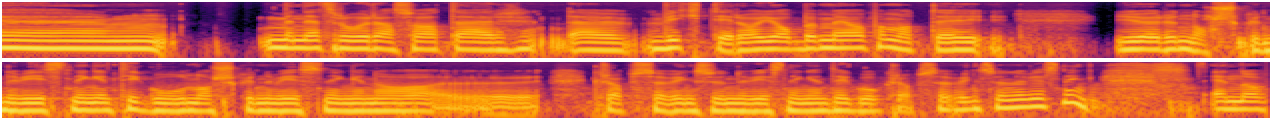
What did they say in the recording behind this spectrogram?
Ehm, men jeg tror altså at det er, det er viktigere å jobbe med å på en måte gjøre norskundervisningen til god norskundervisningen og øh, kroppsøvingsundervisningen til god kroppsøvingsundervisning, enn å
